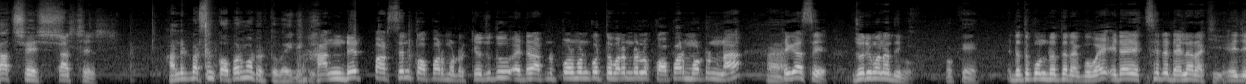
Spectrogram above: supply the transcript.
কাজ শেষ। কাজ শেষ। হান্ড্রেড পার্সেন্ট কপার মোটর তো ভাই নাকি? হান্ড্রেড পার্সেন্ট কপার মোটর কেউ যদি এটা আপনি প্রমাণ করতে পারেন হলো কপার মোটর না। হ্যাঁ। ঠিক আছে? জরিমানা দিব। ওকে এটা তো কোনটাতে রাখব ভাই? এটা এক সাইডে ডাইলা রাখি। এই যে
